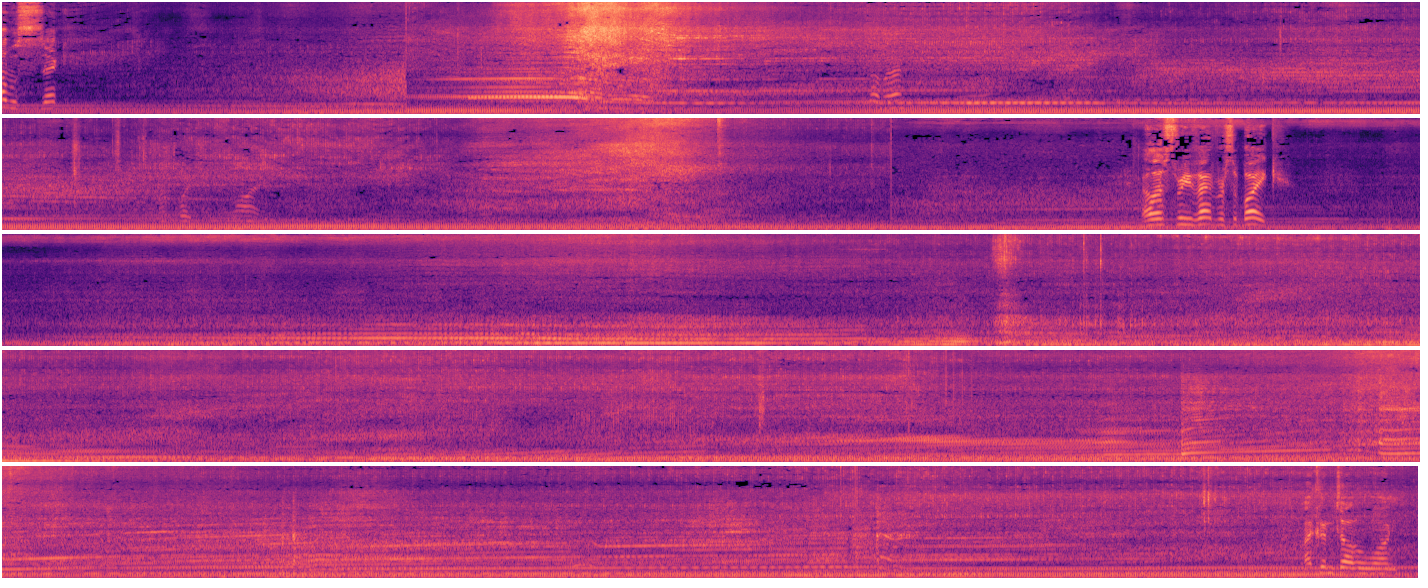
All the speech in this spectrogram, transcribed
That was sick. What's up, man? Not quite flying. LS3 vet versus a bike. I couldn't tell who won.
